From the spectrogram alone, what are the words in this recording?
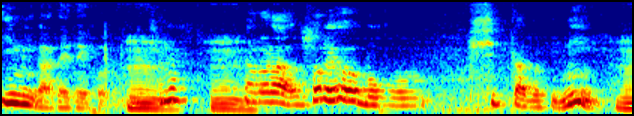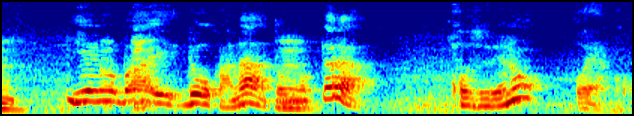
意味が出てくるんですね、うんうん。だからそれを僕知った時にうん。家の場合どうかなと思ったら、子連れの親子、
